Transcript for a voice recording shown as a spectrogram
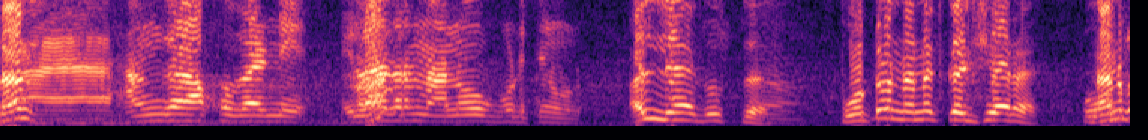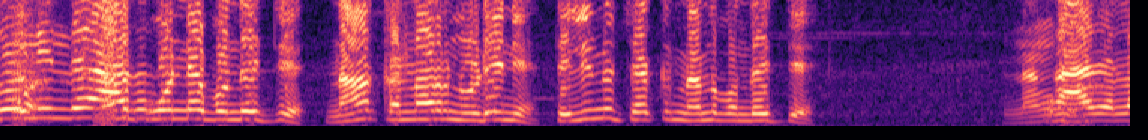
ನನ್ ಹಂಗ ಹಾಕೋಬೇಡಿ ಇಲ್ಲಾಂದ್ರ ನಾನು ಹೋಗ್ಬಿಡ್ತೀನಿ ನೋಡು. ಅಲ್ಲೇ ದೋಸ್ತ ಫೋಟೋ ನನಗ್ ಕಳ್ಸ್ಯಾರ. ನನ್ನ ಫೋನ್ಯಾಗ ಬಂದೈತಿ. ನಾ ಕಣ್ಣಾರ ನೋಡೇನಿ. ತಲಿನೂ ಚೆಕ್ ನನ್ ಬಂದೈತಿ. ನಂಗ ಅದೆಲ್ಲ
